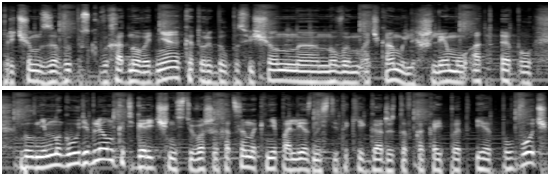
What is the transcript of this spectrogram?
причем за выпуск выходного дня, который был посвящен э, новым очкам или шлему от Apple. Был немного удивлен категоричностью ваших оценок неполезности таких гаджетов, как iPad и Apple Watch.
